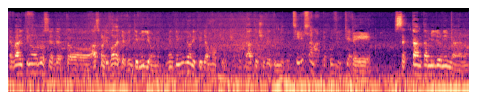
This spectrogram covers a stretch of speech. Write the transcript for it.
E Valentino Rossi ha detto, ascolti, volete 20 milioni? 20 milioni chiudiamo qui, dateci 20 milioni. Sì, è sanato così. Cioè. Sì. 70 milioni in meno.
